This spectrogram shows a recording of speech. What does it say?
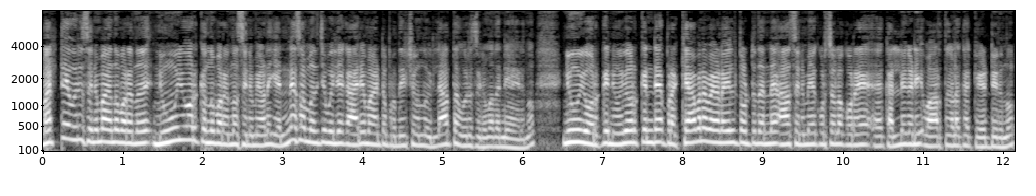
മറ്റേ ഒരു സിനിമ എന്ന് പറയുന്നത് ന്യൂയോർക്ക് എന്ന് പറയുന്ന സിനിമയാണ്. എന്നെ സംബന്ധിച്ച് വലിയ കാര്യമായിട്ട് പ്രതീക്ഷയൊന്നും ഇല്ലാത്ത ഒരു സിനിമ തന്നെയായിരുന്നു. ന്യൂയോർക്ക് ന്യൂയോർക്കിന്റെ പ്രഖ്യാപന വേളയിൽ തൊട്ട് തന്നെ ആ സിനിമയെക്കുറിച്ചുള്ള കുറെ കല്ലുകടി വാർത്തകളൊക്കെ കേട്ടിരുന്നു.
